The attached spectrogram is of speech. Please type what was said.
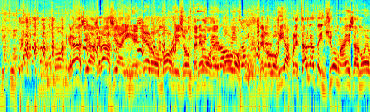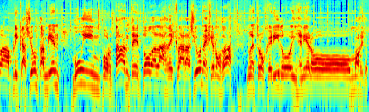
disculpe. Gracias, gracias, ingeniero Morrison. Tenemos de todo. Tecnología. Prestarle atención a esa nueva aplicación también muy importante. Todas las declaraciones que nos da nuestro querido ingeniero Morrison.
